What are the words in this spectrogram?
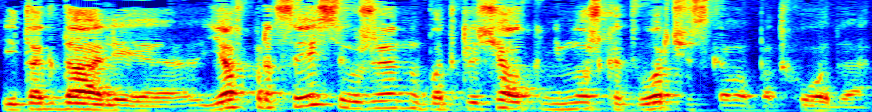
и так далее. Я в процессе уже ну, подключал немножко творческого подхода.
